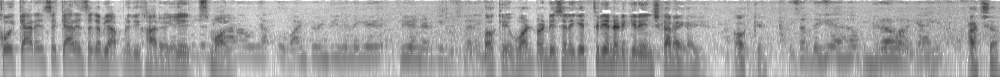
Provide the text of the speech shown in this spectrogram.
कोई क्या रेंज से क्या रेंज तक अभी आपने दिखा रहे हो? ये स्मॉल आपको 120 से लेके 300 की डिश करेंगे ओके 120 से लेके 300 की रेंज का रहेगा ये ओके सब देखिए मिरर वर्क है ये। अच्छा।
